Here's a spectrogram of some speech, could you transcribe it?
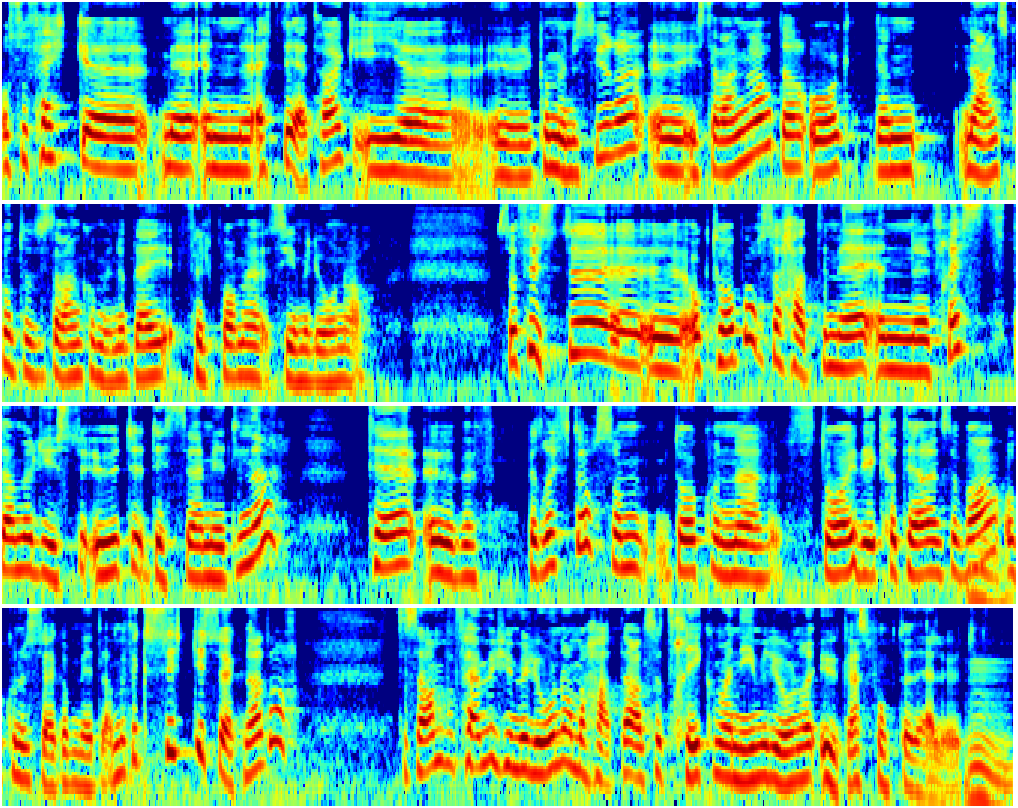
Og så fikk uh, vi et vedtak i uh, kommunestyret uh, i Stavanger, der òg den næringskontoen til Stavanger kommune ble fylt på med 7 millioner. Så 1. oktober så hadde vi en frist der vi lyste ut disse midlene til bedrifter som da kunne stå i de kriteriene som var, og kunne søke om midler. Vi fikk 70 søknader. Til sammen på 25 millioner. Vi hadde altså 3,9 millioner i utgangspunktet å dele ut. Mm.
